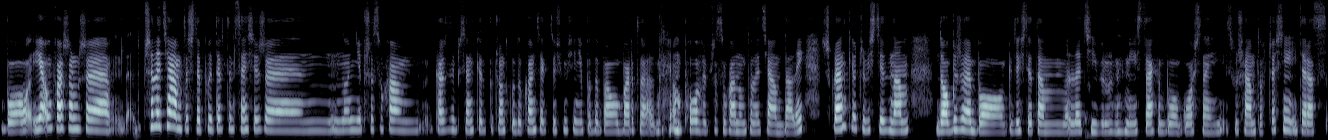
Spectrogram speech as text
bo ja uważam, że przeleciałam też tę płytę w tym sensie, że no nie przesłuchałam każdej piosenki od początku do końca. Jak coś mi się nie podobało bardzo, albo miałam połowę przesłuchaną, to leciałam dalej. Szklanki oczywiście znam dobrze, bo gdzieś to tam leci w różnych miejscach, było głośne i słyszałam to wcześniej i teraz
